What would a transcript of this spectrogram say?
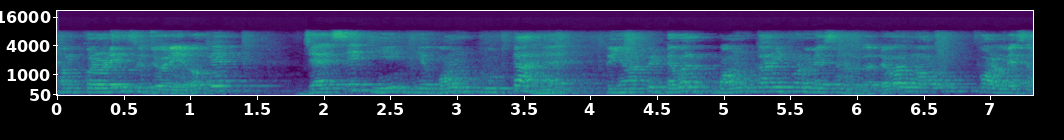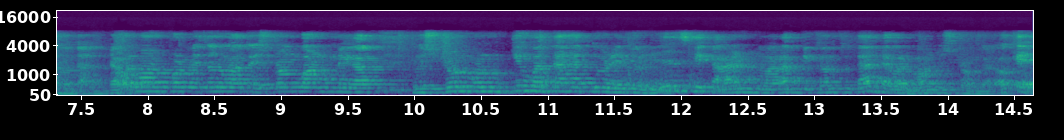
हम क्लोरीन से जोड़े हैं ओके जैसे कि ये बॉन्ड टूटता है तो यहाँ पे डबल बॉन्ड का इंफॉर्मेशन होता है। डबल बॉन्ड फॉर्मेशन होता है। डबल बॉन्ड फॉर्मेशन होगा तो स्ट्रॉन्ग बॉन्ड बनेगा। तो स्ट्रॉन्ग बॉन्ड क्यों बनता है? तो रेजोनेंस के कारण हमारा बिकम्स होता है डबल बॉन्ड स्ट्रॉन्गर ओके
